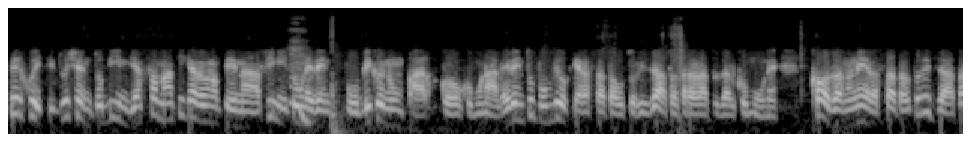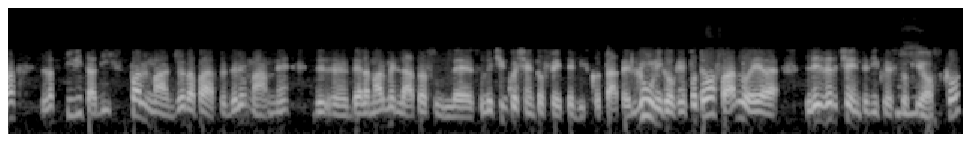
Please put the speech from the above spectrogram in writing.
per questi 200 bimbi affamati che avevano appena finito un evento pubblico in un parco comunale, evento pubblico che era stato autorizzato tra l'altro dal comune. Cosa non era stata autorizzata? L'attività di spalmaggio da parte delle mamme de- della marmellata sulle, sulle 500 fette biscottate. L'unico che poteva farlo era l'esercente di questo io- chiosco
